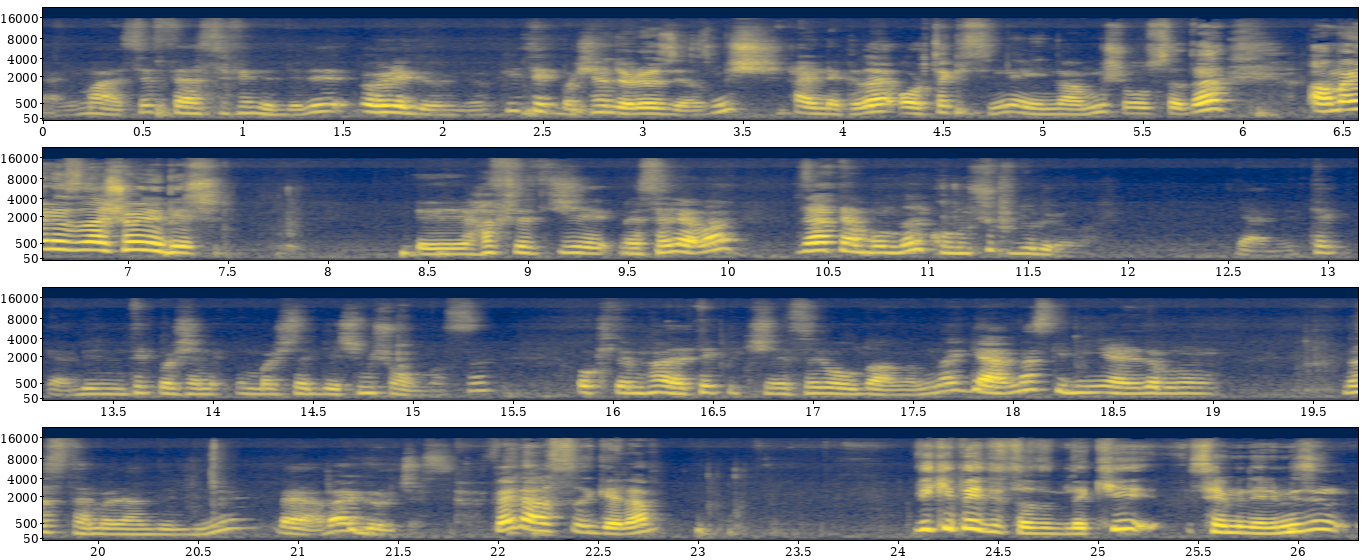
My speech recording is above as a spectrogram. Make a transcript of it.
Yani maalesef felsefe nedeni öyle görünüyor ki tek başına Deleuze yazmış. Her ne kadar ortak isimle yayınlanmış olsa da. Ama en azından şöyle bir e, hafifletici mesele var. Zaten bunları konuşup duruyorlar. Yani tek yani birinin tek başına metnin başına geçmiş olması o kitabın hala tek bir kişinin eseri olduğu anlamına gelmez ki bin yerde bunun nasıl temellendirildiğini beraber göreceğiz. Velhasıl gelen Wikipedia tadındaki seminerimizin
